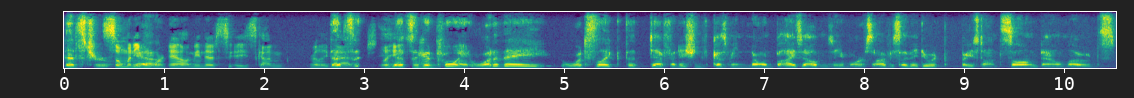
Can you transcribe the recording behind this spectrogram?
That's true. so many Yeah. more now. I mean, there's it's gotten really That's bad actually. that's a good point. What do they? What's like the definition? Because I mean, no one buys albums anymore, so obviously they do it based on song downloads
